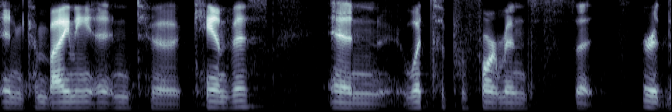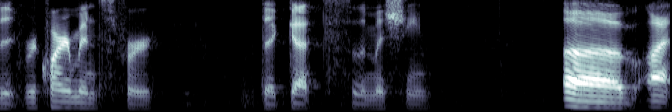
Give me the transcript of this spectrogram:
in combining it into Canvas? And what's the performance that, or the requirements for the guts of the machine? Uh, I,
